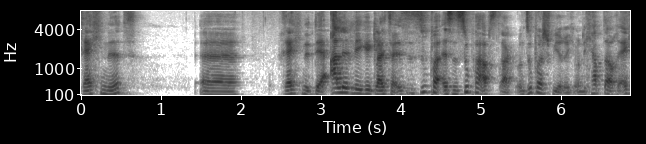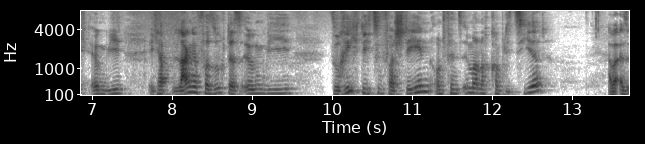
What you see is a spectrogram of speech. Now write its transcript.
rechnet, äh, rechnet der alle Wege gleichzeitig. Es ist super, es ist super abstrakt und super schwierig. Und ich habe da auch echt irgendwie, ich habe lange versucht, das irgendwie so richtig zu verstehen und finde es immer noch kompliziert. aber also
